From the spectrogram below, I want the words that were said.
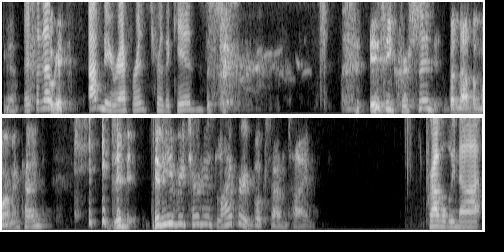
Yeah. There's another Okay. Omni reference for the kids. Is he Christian, but not the Mormon kind? Did did he return his library books on time? Probably not.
